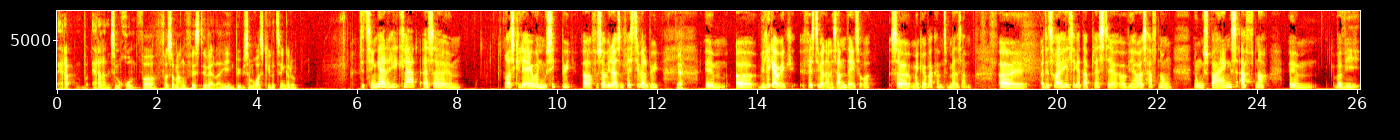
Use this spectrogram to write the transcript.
er, der, er der ligesom rum for, for så mange festivaler i en by som Roskilde, tænker du? Det tænker jeg da helt klart. Altså, øhm, Roskilde er jo en musikby, og for så vidt også en festivalby. Ja. Øhm, og vi ligger jo ikke festivalerne samme datoer, så man kan jo bare komme til dem alle sammen. Og, øh, og det tror jeg helt sikkert, der er plads til, og vi har også haft nogle, nogle sparringsaftener, øhm, hvor vi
